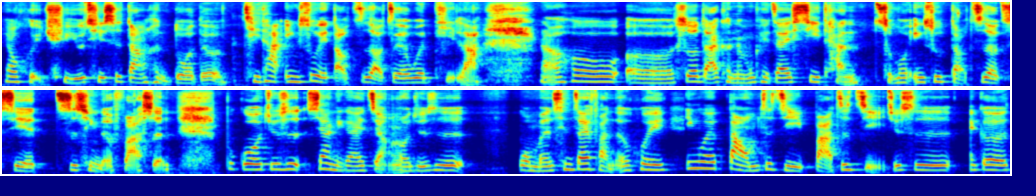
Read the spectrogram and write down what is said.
要回去，尤其是当很多的其他因素也导致了这个问题啦。然后呃，说大家可能我们可以再细谈什么因素导致了这些事情的发生。不过就是像你刚才讲了，就是。我们现在反而会，因为当我们自己把自己就是那个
